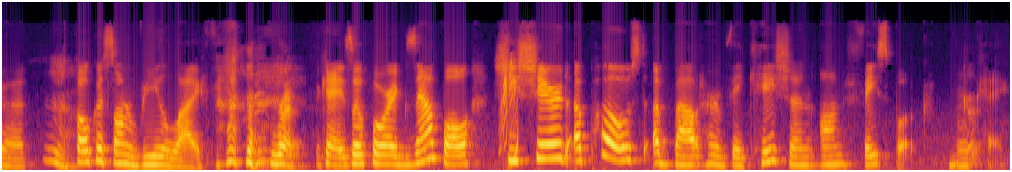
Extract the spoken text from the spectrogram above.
Good. Yeah. Focus on real life. Right. okay, so for example, she shared a post about her vacation on Facebook. Okay.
